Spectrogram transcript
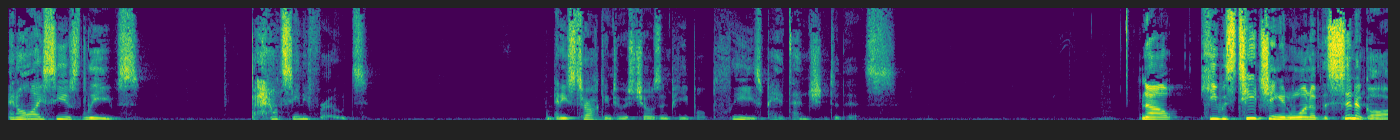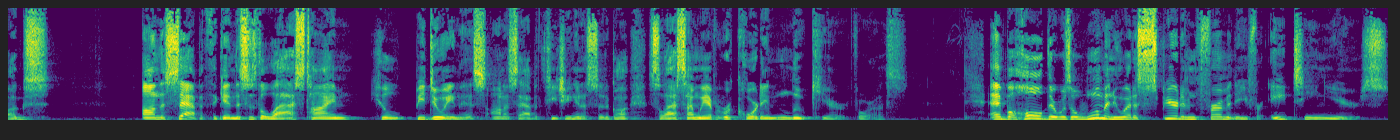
and all I see is leaves, but I don't see any fruit. And he's talking to his chosen people. Please pay attention to this. Now, he was teaching in one of the synagogues on the Sabbath. Again, this is the last time he'll be doing this on a Sabbath, teaching in a synagogue. It's the last time we have it recorded in Luke here for us. And behold, there was a woman who had a spirit of infirmity for 18 years.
